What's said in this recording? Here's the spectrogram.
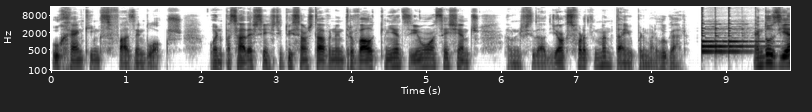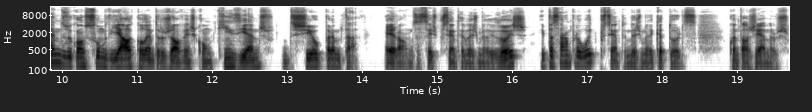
o ranking se faz em blocos. O ano passado, esta instituição estava no intervalo 501 a 600. A Universidade de Oxford mantém o primeiro lugar. Em 12 anos, o consumo de álcool entre os jovens com 15 anos desceu para metade. Eram 16% em 2002 e passaram para 8% em 2014. Quanto aos géneros,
